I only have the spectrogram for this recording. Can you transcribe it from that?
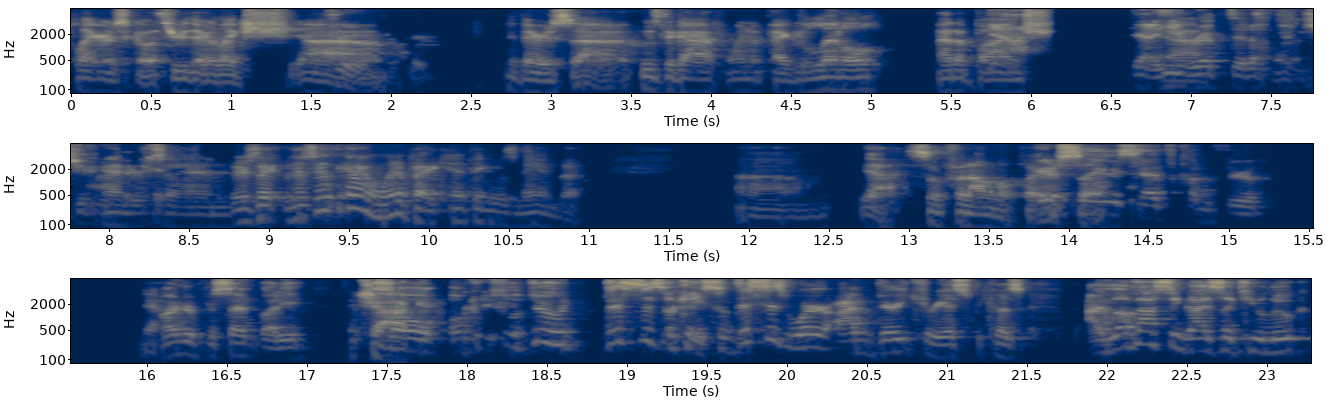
players go through there. Like, uh, there's, uh, who's the guy from Winnipeg? Little had a bunch. Yeah. Yeah, he yeah. ripped it up. Henderson. There's like there's the guy in Winnipeg. I can't think of his name, but um, yeah, some phenomenal players. Players have come through. Yeah, hundred percent, buddy. So okay, so dude, this is okay. So this is where I'm very curious because I love asking guys like you, Luc.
